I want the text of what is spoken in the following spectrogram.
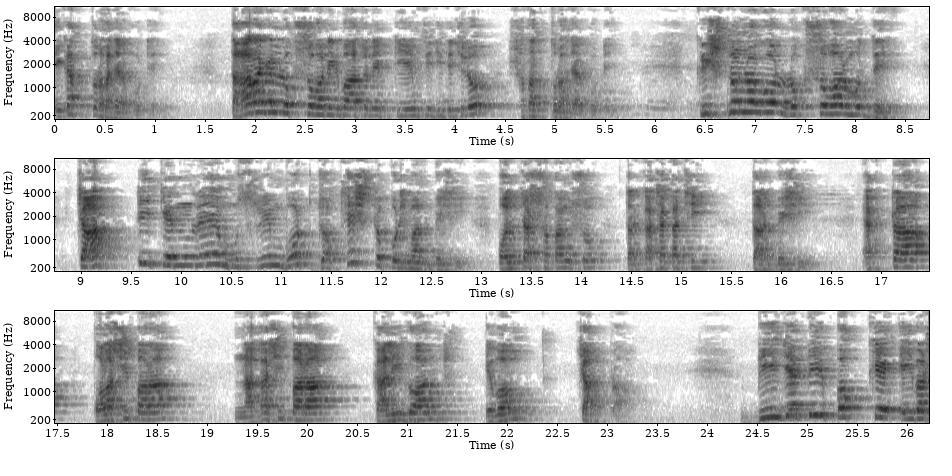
একাত্তর হাজার ভোটে। তার আগের লোকসভা নির্বাচনে টিএমসি জিতেছিল সাতাত্তর হাজার ভোটে। কৃষ্ণনগর লোকসভার মধ্যে চারটি কেন্দ্রে মুসলিম ভোট যথেষ্ট পরিমাণ বেশি, পঞ্চাশ শতাংশ, তার কাছাকাছি তার বেশি। একটা পলাশিপাড়া, নাকাশিপাড়া, কালীগঞ্জ এবং চাপড়া। বিজেপির পক্ষে এইবার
